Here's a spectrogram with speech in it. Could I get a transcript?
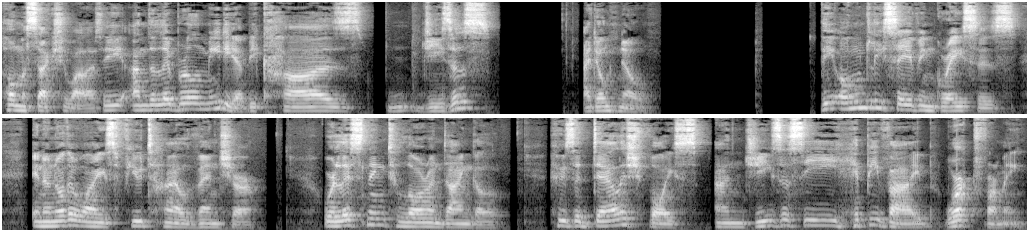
homosexuality, and the liberal media because. Jesus? I don't know. The only saving graces in an otherwise futile venture we're listening to Lauren Daigle, whose Adele-ish voice and Jesus-y hippie vibe worked for me,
